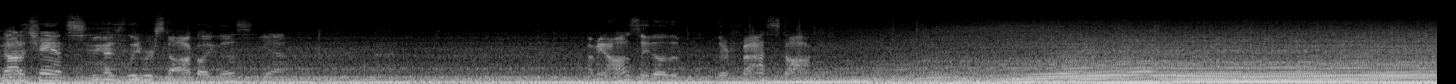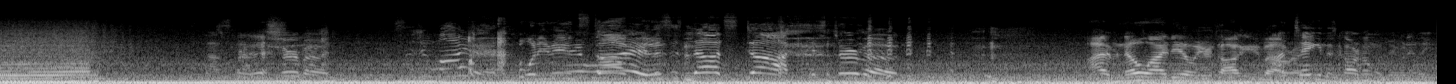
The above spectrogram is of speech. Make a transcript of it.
Not a chance. You guys leave her stock like this? Yeah. I mean, honestly, though, the, they're fast stock. Turbo. Such a liar. what do you mean You're a stock? liar. dude? This is not stock. It's turbo. I have no idea what you're talking about. I'm right? taking this car home with me when I leave.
